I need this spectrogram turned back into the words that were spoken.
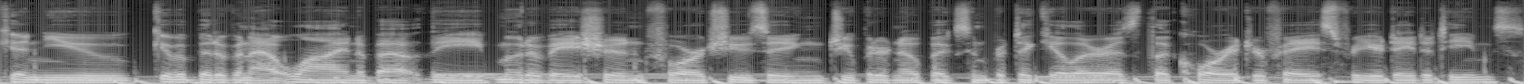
Can you give a bit of an outline about the motivation for choosing Jupyter Notebooks in particular as the core interface for your data teams?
